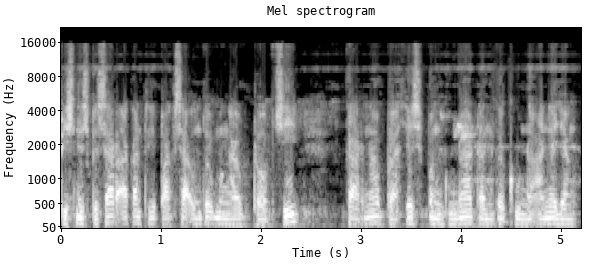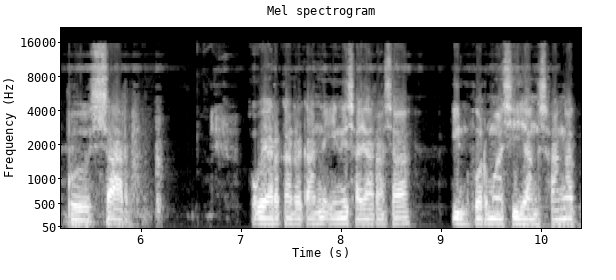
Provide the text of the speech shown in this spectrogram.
bisnis besar akan dipaksa untuk mengadopsi karena basis pengguna dan kegunaannya yang besar. Oke rekan-rekan ini saya rasa informasi yang sangat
